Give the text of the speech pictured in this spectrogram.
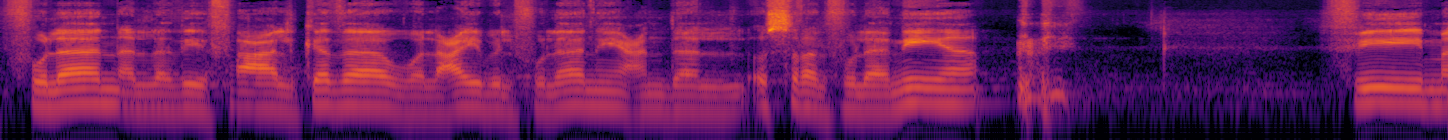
فلان الذي فعل كذا والعيب الفلاني عند الأسرة الفلانية. في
